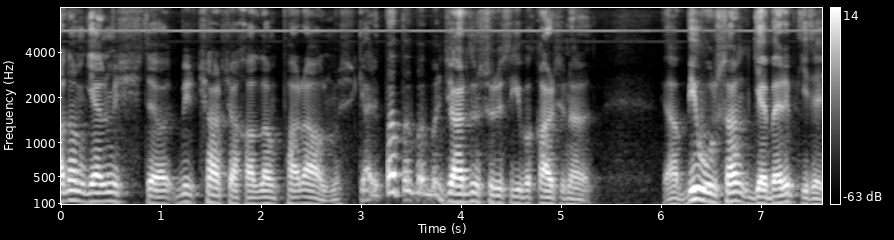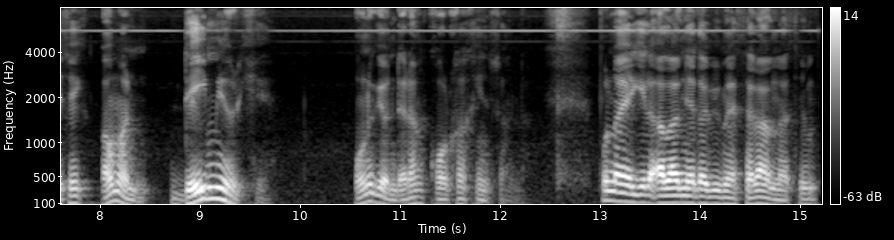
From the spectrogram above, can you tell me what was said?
Adam gelmiş işte bir çarçakaldan para almış. Gelip pa pa pa cardın sürüsü gibi karşına. Ya bir vursan geberip gidecek ama değmiyor ki. Onu gönderen korkak insanlar. Bununla ilgili Alanya'da bir mesele anlatayım.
